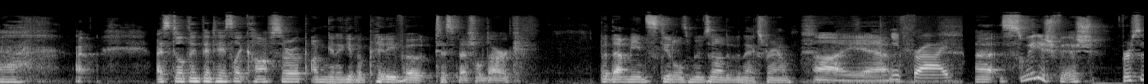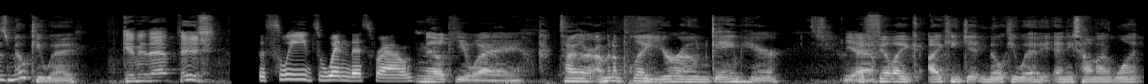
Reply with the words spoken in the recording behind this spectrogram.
I, I still think they taste like cough syrup. I'm gonna give a pity vote to Special Dark. But that means Skittles moves on to the next round. Oh yeah. You tried. Uh, Swedish Fish versus Milky Way. Give me that fish. The Swedes win this round. Milky Way. Tyler, I'm gonna play your own game here. I feel like I can get Milky Way anytime I want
